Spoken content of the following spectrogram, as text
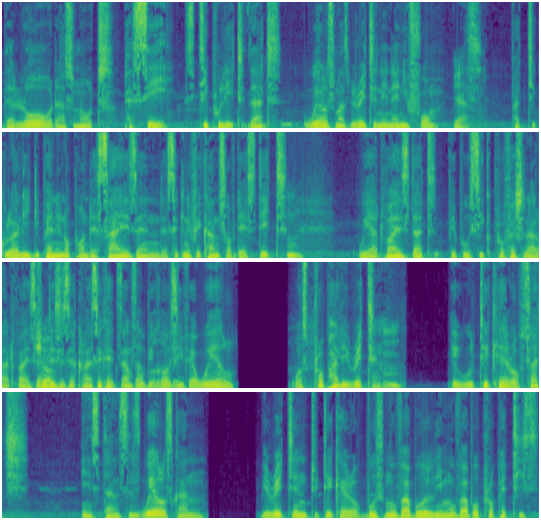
the law does not per se stipulate that wills must be written in any form, Yes. particularly depending upon the size and the significance of the estate. Mm. We advise that people seek professional advice. Sure. And this is a classic example, Example, because okay. if a will was properly written, Mm. it will take care of such instances. Wills can be written to take care of both movable, and immovable properties,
